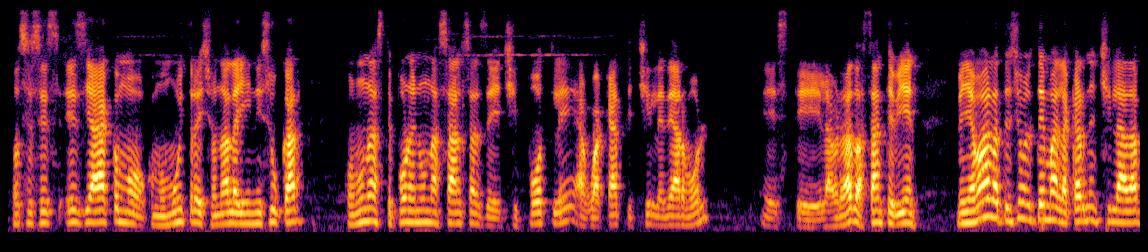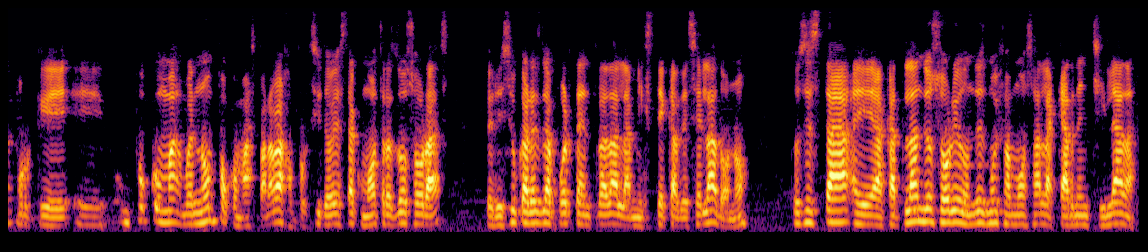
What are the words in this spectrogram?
Entonces es, es ya como, como muy tradicional ahí en Izúcar. Con unas, te ponen unas salsas de chipotle, aguacate, chile de árbol. Este, la verdad, bastante bien. Me llamaba la atención el tema de la carne enchilada porque eh, un poco más, bueno, no un poco más para abajo, porque sí todavía está como otras dos horas, pero Izúcar es la puerta de entrada a la Mixteca de ese lado, ¿no? Entonces está eh, Acatlán de Osorio, donde es muy famosa la carne enchilada.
